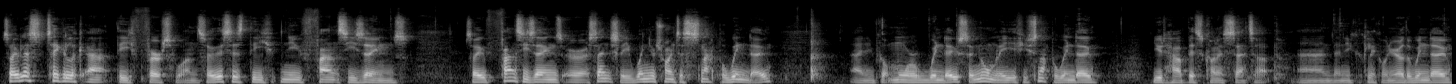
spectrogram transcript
So let's take a look at the first one. So this is the new Fancy Zones. So Fancy Zones are essentially when you're trying to snap a window and you've got more windows. So normally if you snap a window, you'd have this kind of setup and then you could click on your other window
